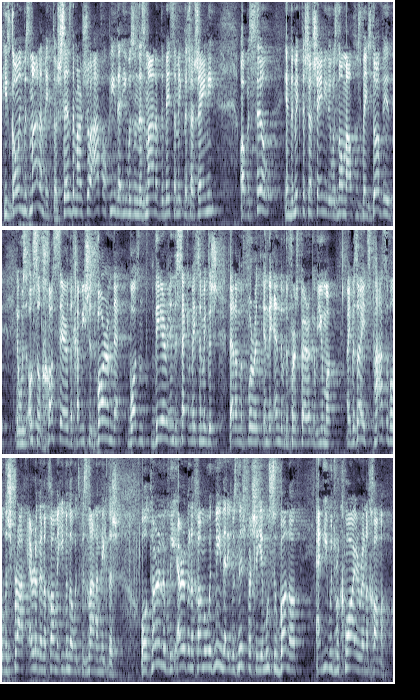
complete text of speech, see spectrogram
He's going Bisman HaMikdash. Says the Maharsha Afal that he was in the Zman of the Beis Hamikdash Hasheni. Oh, but still, in the Mikdash Hasheni, there was no Malchus Beis David. It was also Choser, the Chamisha Dvarim, that wasn't there in the second Beis Hamikdash, that I'm for it in the end of the first parak of Yuma. It's possible the Sprach Erev and Achama, even though it's Bisman Mikdash. Alternatively, Erev and Achama would mean that he was Nishpa Yemusu Banov, and he would require an Achama.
